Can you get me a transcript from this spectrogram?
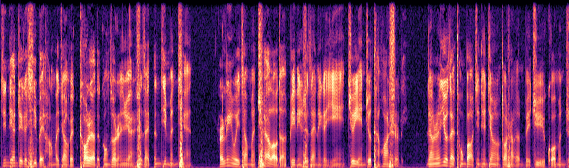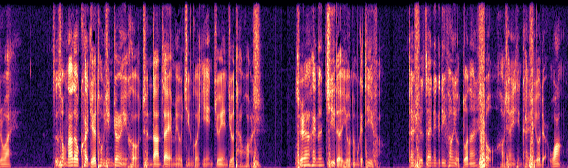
今天这个西北航的叫 Victoria 的工作人员是在登机门前，而另一位叫 Machello 的必定是在那个研究研究谈话室里。两人又在通报今天将有多少人被拒于国门之外。自从拿到快捷通行证以后，陈达再也没有进过研究研究谈话室。虽然还能记得有那么个地方，但是在那个地方有多难受，好像已经开始有点忘了。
